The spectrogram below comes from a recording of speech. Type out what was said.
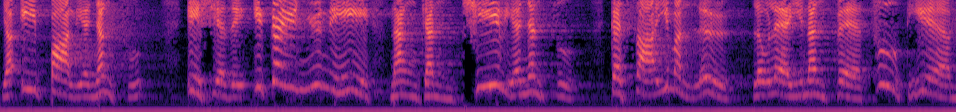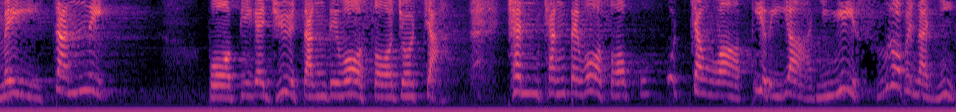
要一百两银子。一些人一个女人能挣千两银子，该杀一门楼楼来也能翻指点没真理。不必个局长的我说叫假。轻轻对我说：“我叫我别离呀，你你死个不那你。”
